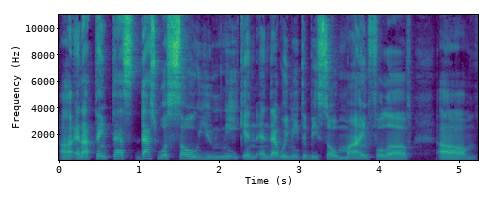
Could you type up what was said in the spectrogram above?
Uh, and i think that's that's what's so unique and, and that we need to be so mindful of um,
